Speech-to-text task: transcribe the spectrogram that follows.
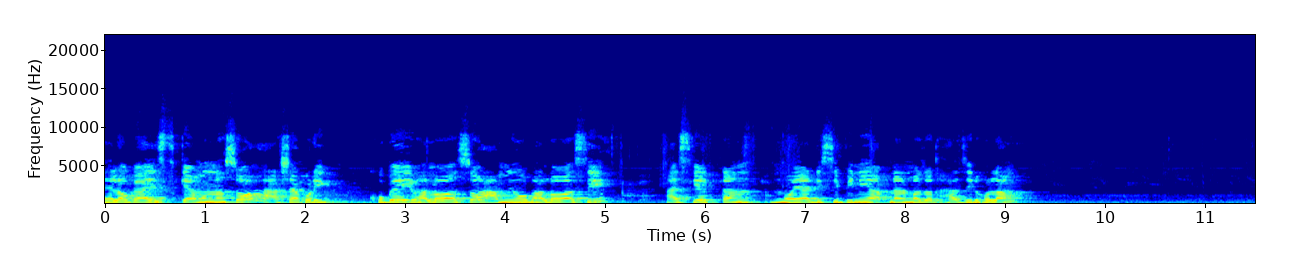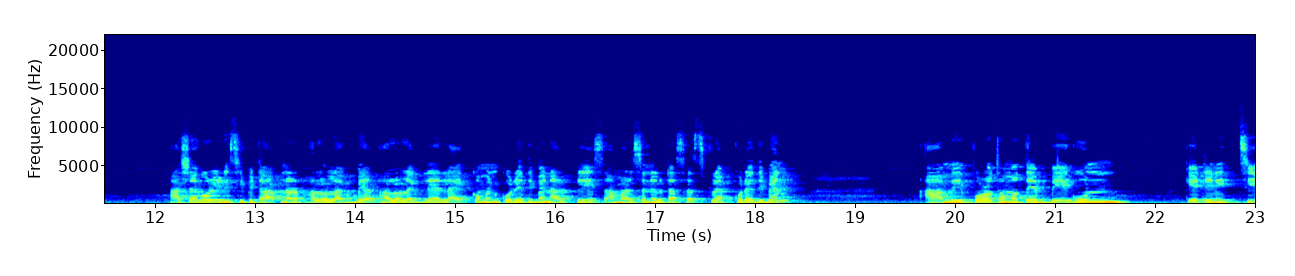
হ্যালো গাইস কেমন আছো? আশা করি খুবই ভালো আছো। আমিও ভালো আছি। আজকে একটা নয়া রেসিপি নিয়ে আপনার মাঝত হাজির হলাম। আশা করি রেসিপিটা আপনার ভালো লাগবে। ভালো লাগলে লাইক কমেন্ট করে দিবেন। আর প্লিজ আমার চ্যানেলটা সাবস্ক্রাইব করে দিবেন। আমি প্রথমতে বেগুন কেটে নিচ্ছি।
